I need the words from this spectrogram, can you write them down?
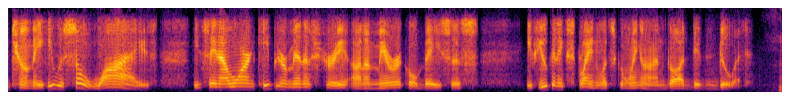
to me. He was so wise. He'd say, Now, Warren, keep your ministry on a miracle basis. If you can explain what's going on, God didn't do it. Hmm.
